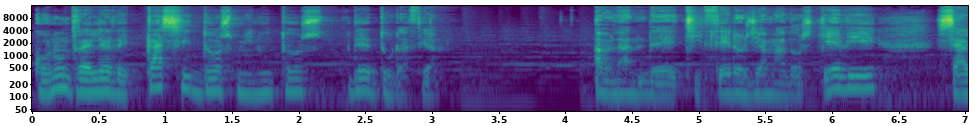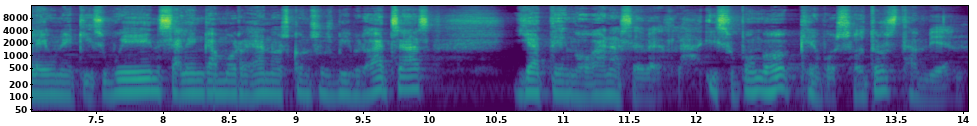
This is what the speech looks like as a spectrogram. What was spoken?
con un tráiler de casi dos minutos de duración hablan de hechiceros llamados Jedi, sale un X-Wing, salen gamorreanos con sus vibrohachas. Ya tengo ganas de verla y supongo que vosotros también.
